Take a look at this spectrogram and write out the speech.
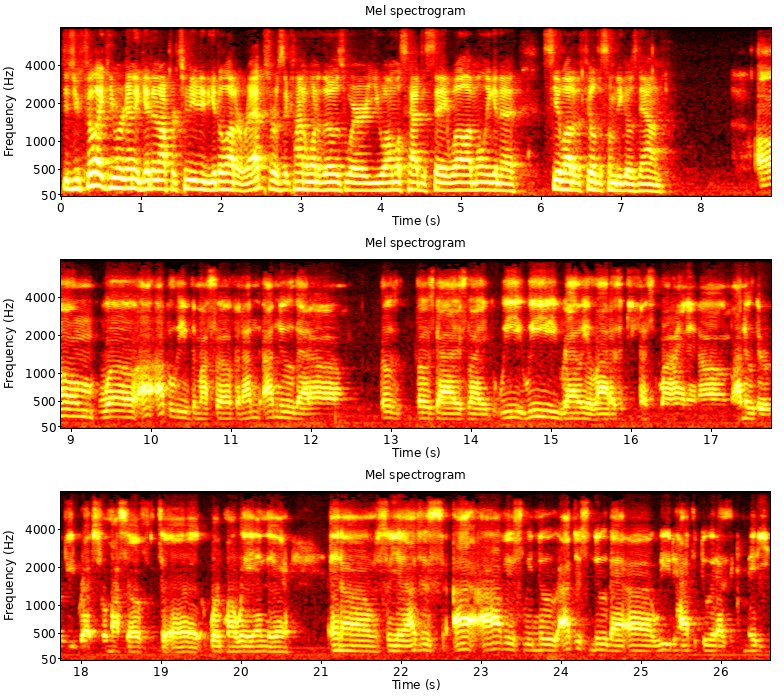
did you feel like you were going to get an opportunity to get a lot of reps, or is it kind of one of those where you almost had to say, "Well, I'm only going to see a lot of the field if somebody goes down"? Um. Well, I, I believed in myself, and I, I knew that um, those those guys like we we rally a lot as a defensive line, and um, I knew there would be reps for myself to uh, work my way in there. And um, so yeah, I just I, obviously knew I just knew that uh, we'd have to do it as a committee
